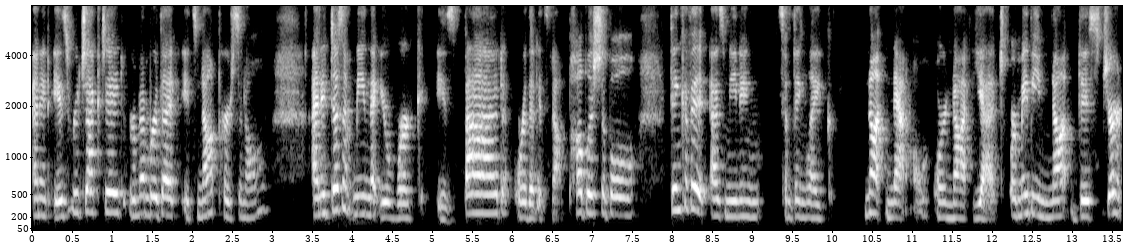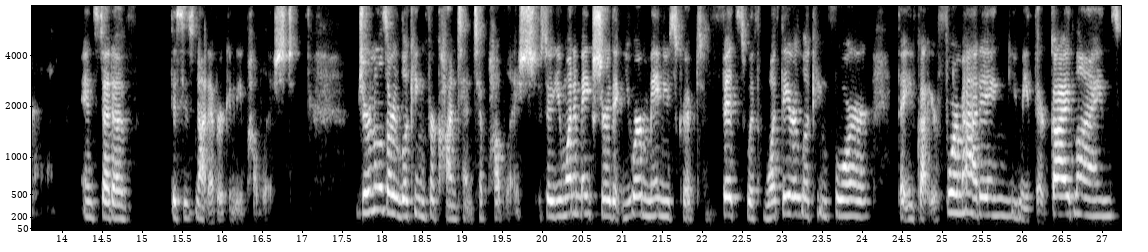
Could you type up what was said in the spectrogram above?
and it is rejected, remember that it's not personal and it doesn't mean that your work is bad or that it's not publishable. Think of it as meaning something like not now or not yet, or maybe not this journal instead of this is not ever going to be published. Journals are looking for content to publish. So you want to make sure that your manuscript fits with what they are looking for, that you've got your formatting, you meet their guidelines.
